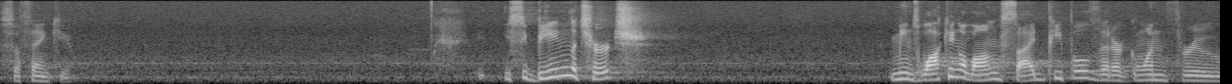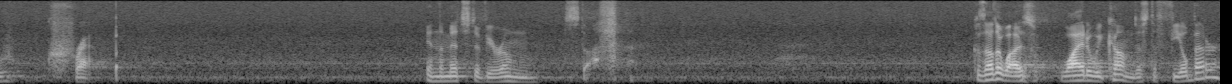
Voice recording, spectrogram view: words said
So thank you. You see, being the church means walking alongside people that are going through crap in the midst of your own stuff. Because otherwise, why do we come? Just to feel better?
